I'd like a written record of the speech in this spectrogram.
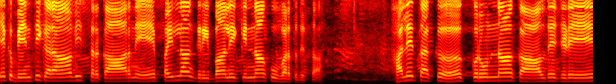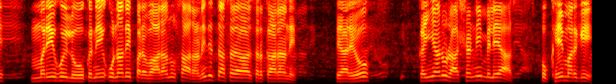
ਇੱਕ ਬੇਨਤੀ ਕਰਾਂ ਵੀ ਸਰਕਾਰ ਨੇ ਪਹਿਲਾਂ ਗਰੀਬਾਂ ਲਈ ਕਿੰਨਾ ਕੁ ਵਰਤ ਦਿੱਤਾ। ਹਾਲੇ ਤੱਕ ਕਰੋਨਾ ਕਾਲ ਦੇ ਜਿਹੜੇ ਮਰੇ ਹੋਏ ਲੋਕ ਨੇ, ਉਹਨਾਂ ਦੇ ਪਰਿਵਾਰਾਂ ਨੂੰ ਸਹਾਰਾ ਨਹੀਂ ਦਿੱਤਾ ਸਰ- ਸਰਕਾਰਾਂ ਨੇ। ਪਿਆਰਿਓ, ਕਈਆਂ ਨੂੰ ਰਾਸ਼ਨ ਨਹੀਂ ਮਿਲਿਆ, ਭੁੱਖੇ ਮਰ ਗਏ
